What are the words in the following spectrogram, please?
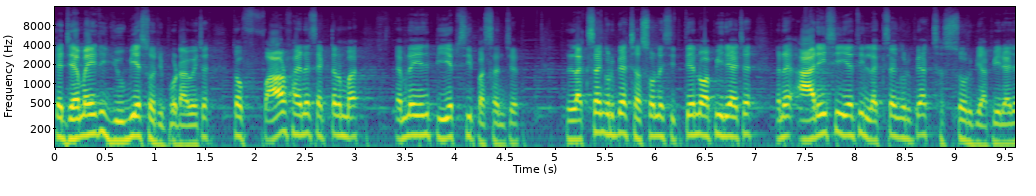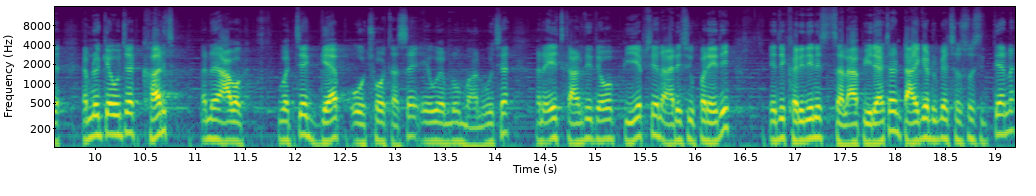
કે જેમાં અહીંથી યુબીએસનો રિપોર્ટ આવે છે. તો પાવર ફાઇનાન્સ સેક્ટરમાં એમને અહીંયા પીએફસી પસંદ છે. લક્ષાંક રૂપિયા છસો ને સિત્તેરનો આપી રહ્યા છે અને આરઈસી અહીંયાથી લક્ષાંક રૂપિયા છસો રૂપિયા આપી રહ્યા છે. એમનું કહેવું છે? ખર્ચ અને આવક. વચ્ચે ગેપ ઓછો થશે એવું એમનું માનવું છે અને એ જ કારણથી તેઓ પીએફસી અને આરઈસી ઉપર એથી એથી ખરીદીની સલાહ આપી રહ્યા છે અને ટાર્ગેટ રૂપિયા છસો સિત્તેર અને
